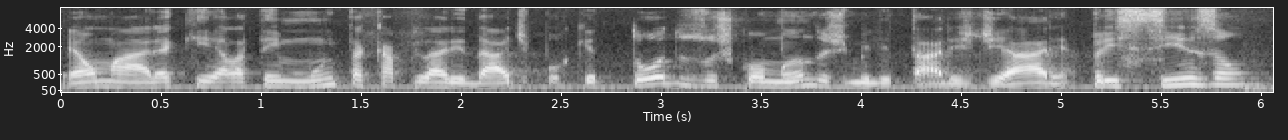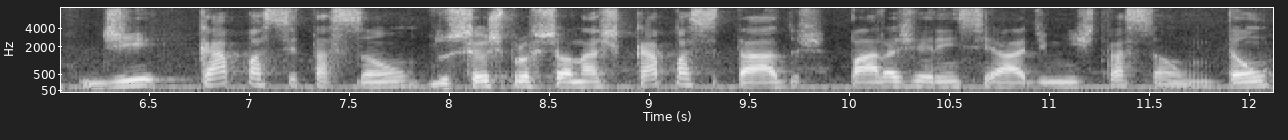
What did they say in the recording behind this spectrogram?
é uma área que ela tem muita capilaridade porque todos os comandos militares de área precisam de capacitação dos seus profissionais capacitados para gerenciar a administração. Então,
